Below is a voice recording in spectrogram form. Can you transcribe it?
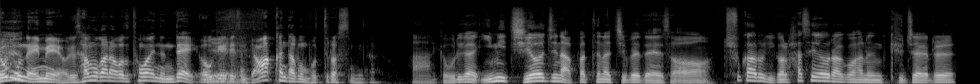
요 부분 애매해요. 그래서 사무관하고도 통화했는데 여기에 예. 대해서 명확한 답은 못 들었습니다. 아, 그러니까 우리가 이미 지어진 아파트나 집에 대해서 추가로 이걸 하세요라고 하는 규제를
